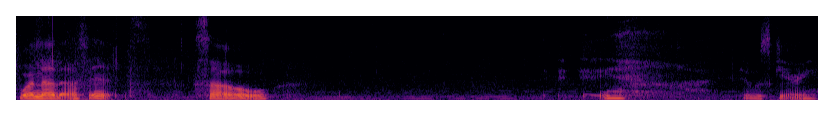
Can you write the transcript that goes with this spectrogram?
for another offense. So it was scary.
